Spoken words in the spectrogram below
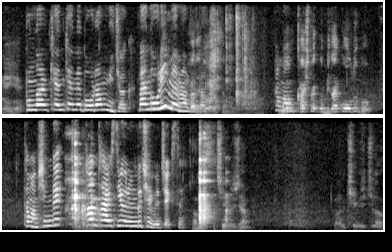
Neyi? Bunlar kendi kendine doğranmayacak. Ben doğrayayım mı hemen Hadi burada? doğru sen onu. Tamam. Bu kaç dakika? Bir dakika oldu bu. Tamam şimdi tam tersi yönünde çevireceksin. Ya nasıl çevireceğim? Bana bir çevirici lazım.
